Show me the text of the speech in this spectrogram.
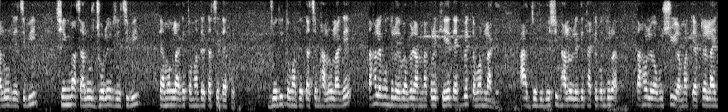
আলুর রেসিপি শিং মাছ আলুর ঝোলের রেসিপি কেমন লাগে তোমাদের কাছে দেখো। যদি তোমাদের কাছে ভালো লাগে, তাহলে বন্ধুরা এভাবে রান্না করে খেয়ে দেখবে কেমন লাগে। আর যদি বেশি ভালো লেগে থাকে বন্ধুরা, তাহলে অবশ্যই আমাকে একটা লাইক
